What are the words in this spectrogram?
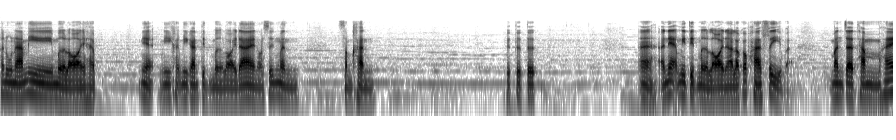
ธนูน้ำมีเหม่อลอยครับ เนี่ยมีมีการติดเหม่อลอยได้เนาะซึ่งมันสำคัญตึ๊ดตึ๊ดตึ๊ดอะอันเนี้ยมีติดเหม่อลอยนะแล้วก็พาสซีฟอะมันจะทำให้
